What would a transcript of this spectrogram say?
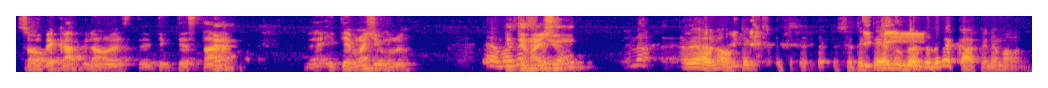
Só o backup não, né? Tem que testar é. né? e ter mais de um, né? É, mas e ter assim, mais de um. Não, é, não tem que, você tem que ter redundância do backup, né, malandro?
